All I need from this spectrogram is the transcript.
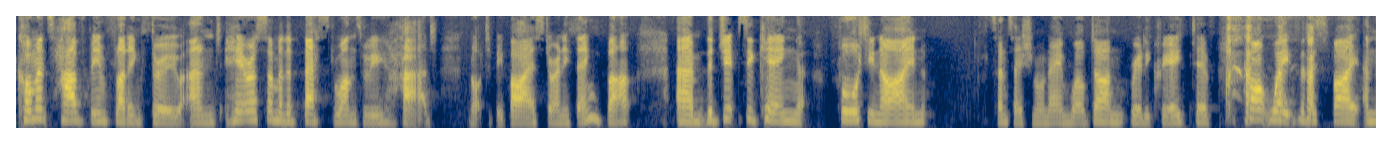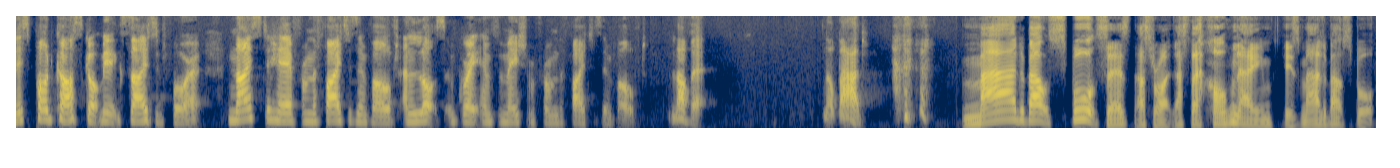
Comments have been flooding through, and here are some of the best ones we've had. Not to be biased or anything, but um, the Gypsy King 49, sensational name, well done, really creative. Can't wait for this fight, and this podcast got me excited for it. Nice to hear from the fighters involved, and lots of great information from the fighters involved. Love it. Not bad. Mad About Sport says, that's right, that's their whole name, is Mad About Sport.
